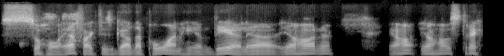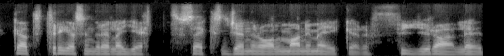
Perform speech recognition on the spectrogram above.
så har jag faktiskt gaddat på en hel del. Jag, jag, har, jag, har, jag har sträckat tre Cinderella Jet, sex General Moneymaker, fyra Le,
